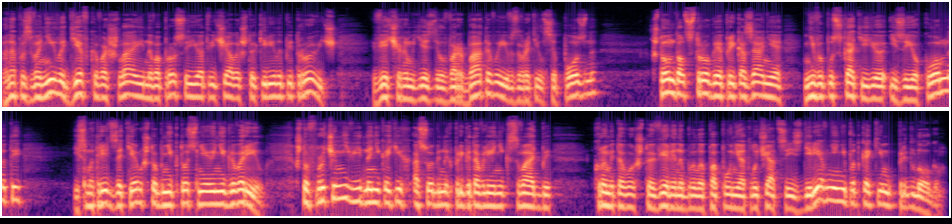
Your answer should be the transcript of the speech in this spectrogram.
Она позвонила, девка вошла и на вопросы ее отвечала, что Кирилл Петрович вечером ездил в Арбатово и возвратился поздно, что он дал строгое приказание не выпускать ее из ее комнаты и смотреть за тем, чтобы никто с нею не говорил – что, впрочем, не видно никаких особенных приготовлений к свадьбе, кроме того, что велено было папу не отлучаться из деревни ни под каким предлогом.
